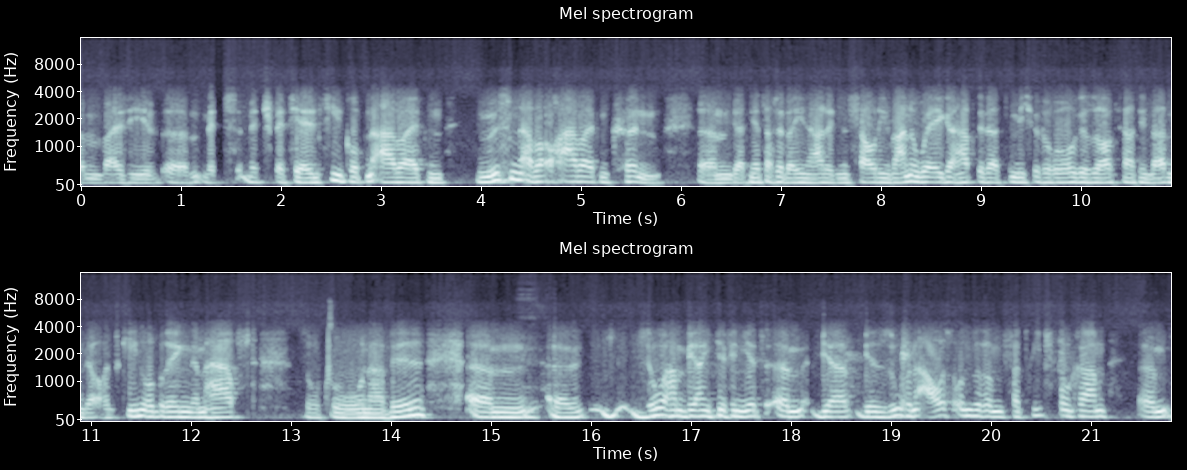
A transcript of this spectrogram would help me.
ähm, weil sie äh, mit, mit speziellen Zielgruppen arbeiten müssen, aber auch arbeiten können. Ähm, wir hatten jetzt auf der Berlinale den Saudi Runaway gehabt, der da ziemlich für Furore gesorgt hat. Den werden wir auch ins Kino bringen im Herbst so Corona will. Ähm, äh, so haben wir eigentlich definiert, ähm, wir, wir suchen aus unserem Vertriebsprogramm ähm,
